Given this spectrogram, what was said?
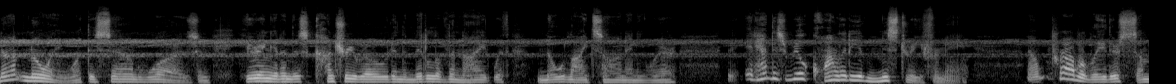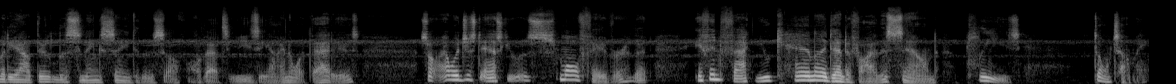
Not knowing what this sound was and hearing it in this country road in the middle of the night with no lights on anywhere, it had this real quality of mystery for me. Now, probably there's somebody out there listening saying to themselves, Oh, that's easy. I know what that is. So I would just ask you a small favor that if in fact you can identify this sound, please don't tell me.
